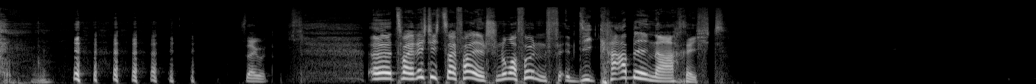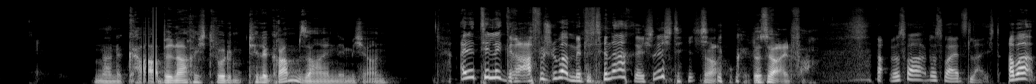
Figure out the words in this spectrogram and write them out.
schon. Sehr gut. Äh, zwei richtig, zwei falsch. Nummer fünf. Die Kabelnachricht. Na, eine Kabelnachricht würde ein Telegramm sein, nehme ich an. Eine telegrafisch übermittelte Nachricht, richtig. Ja, okay, das ist ja einfach. Ja, das war, das war jetzt leicht. Aber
